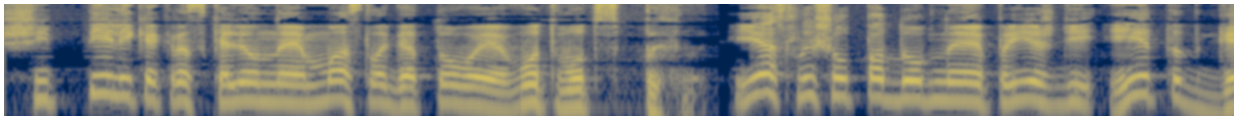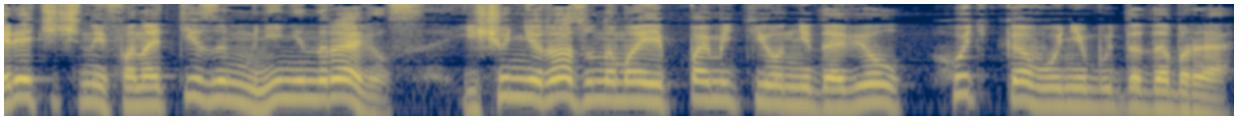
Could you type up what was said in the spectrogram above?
Шипели, как раскаленное масло, готовое вот-вот вспыхнуть. Я слышал подобное прежде, и этот горячечный фанатизм мне не нравился. Еще ни разу на моей памяти он не довел хоть кого-нибудь до добра.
